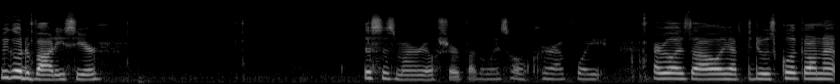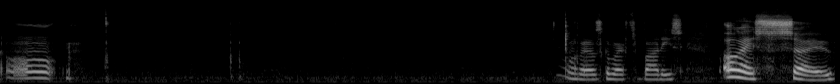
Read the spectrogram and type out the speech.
we go to bodies here. This is my real shirt, by the way, so oh crap, wait. I realized that all you have to do is click on it. Oh. Okay, let's go back to bodies. Okay, so.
